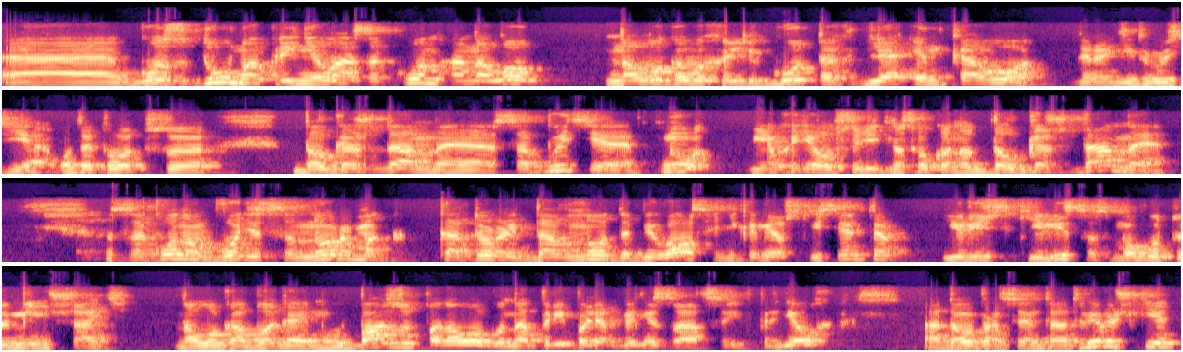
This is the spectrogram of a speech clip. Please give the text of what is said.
Э, Госдума приняла закон о налог, налоговых льготах для НКО, дорогие друзья. Вот это вот э, долгожданное событие, ну, я бы хотел обсудить, насколько оно долгожданное. Законом вводится норма, которой давно добивался некоммерческий сектор. Юридические лица смогут уменьшать налогооблагаемую базу по налогу на прибыль организации в пределах 1% от выручки.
